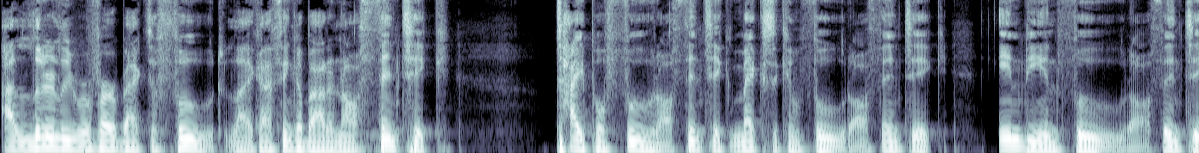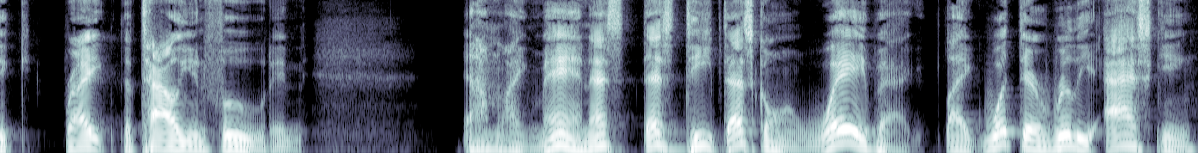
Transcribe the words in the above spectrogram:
I literally revert back to food. Like I think about an authentic type of food, authentic Mexican food, authentic Indian food, authentic, right? Italian food. And and I'm like, man, that's that's deep. That's going way back. Like what they're really asking,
